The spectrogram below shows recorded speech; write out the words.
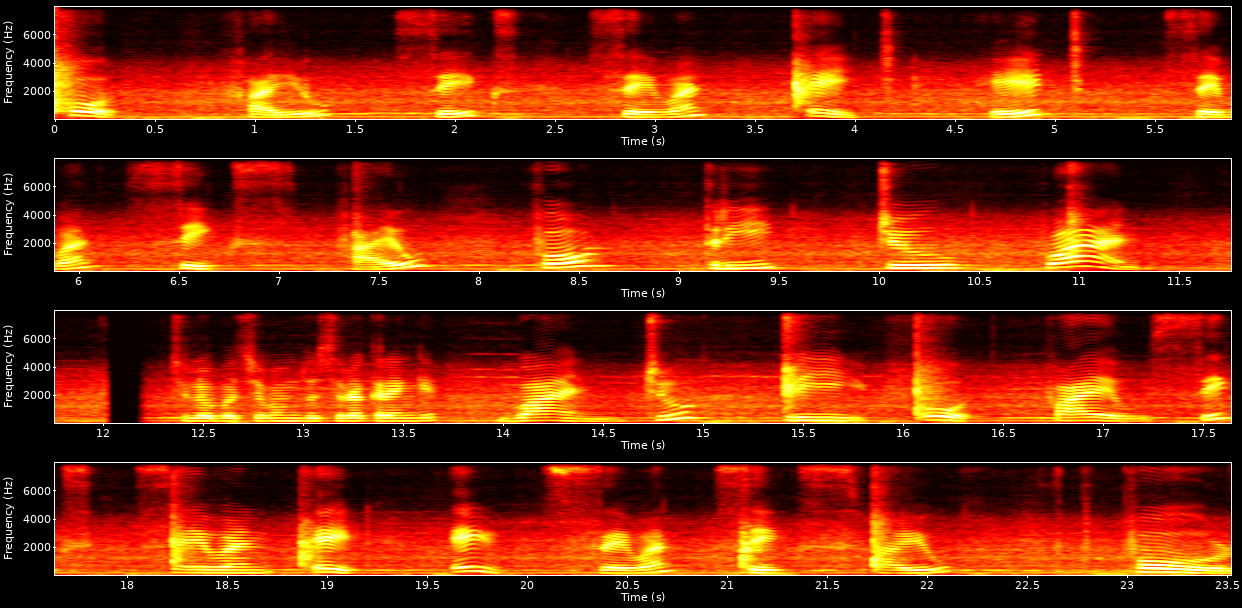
four, five, six, seven, eight. Eight, seven, six, five four three two one चलो बच्चों हम दूसरा करेंगे। One two three four five six seven eight eight seven six five four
